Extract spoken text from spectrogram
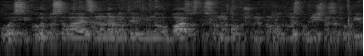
Ось, і коли посилається на нормативну базу стосовно того, що не проводилась публічна закупівля,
